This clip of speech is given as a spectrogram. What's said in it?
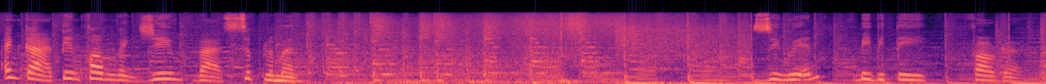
anh cả tiên phong ngành gym và supplement. Duy Nguyễn, BBT Founder.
